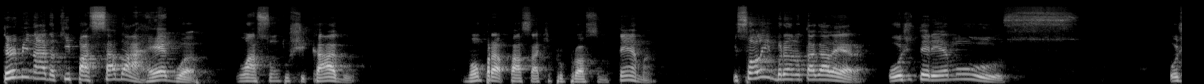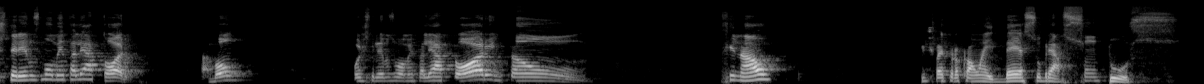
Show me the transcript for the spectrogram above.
terminado aqui, passado a régua no assunto Chicago, vamos para passar aqui para o próximo tema. E só lembrando, tá, galera? Hoje teremos. Hoje teremos momento aleatório, tá bom? Hoje teremos momento aleatório, então final, a gente vai trocar uma ideia sobre assuntos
